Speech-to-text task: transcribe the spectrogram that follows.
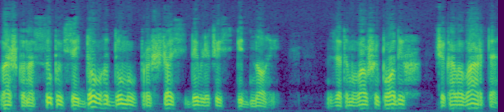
важко насупився й довго думав про щось, дивлячись під ноги. Затамувавши подих, чекала варта,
